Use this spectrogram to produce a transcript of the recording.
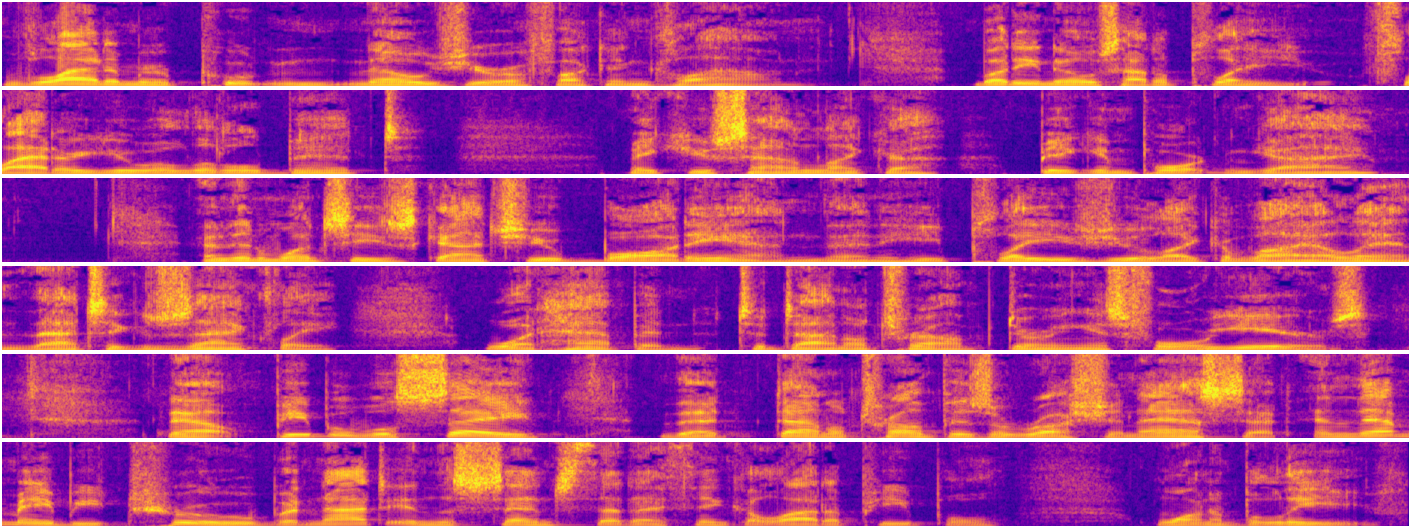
Vladimir Putin knows you're a fucking clown, but he knows how to play you, flatter you a little bit, make you sound like a big important guy. And then once he's got you bought in, then he plays you like a violin. That's exactly what happened to Donald Trump during his four years. Now, people will say that Donald Trump is a Russian asset, and that may be true, but not in the sense that I think a lot of people want to believe.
